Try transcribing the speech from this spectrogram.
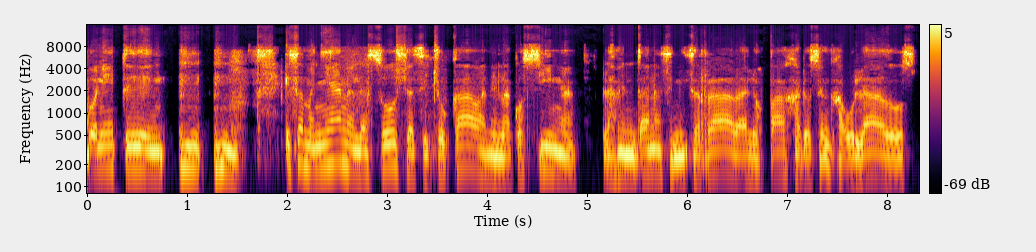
Con este, esa mañana las ollas se chocaban en la cocina, las ventanas semicerradas, los pájaros enjaulados,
